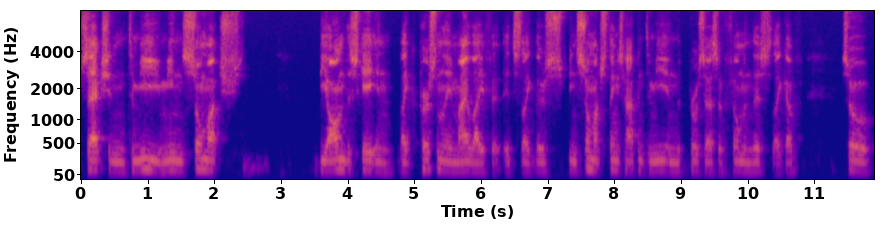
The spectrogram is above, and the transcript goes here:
section to me means so much beyond the skating. Like personally in my life it, it's like there's been so much things happen to me in the process of filming this. Like i've so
